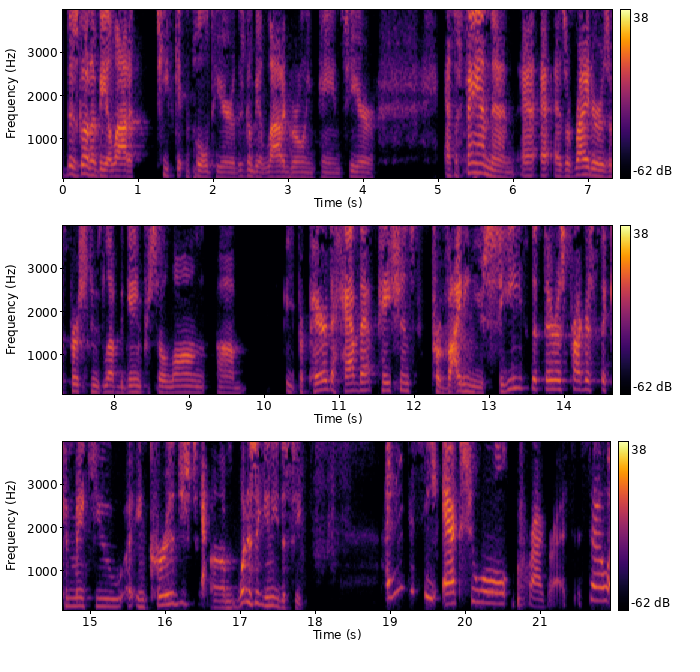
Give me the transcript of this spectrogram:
There's going to be a lot of teeth getting pulled here. There's going to be a lot of growing pains here. As a fan, then, as a writer, as a person who's loved the game for so long, um, you prepared to have that patience, providing you see that there is progress that can make you uh, encouraged? Yeah. Um, what is it you need to see? I need to see actual progress. So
